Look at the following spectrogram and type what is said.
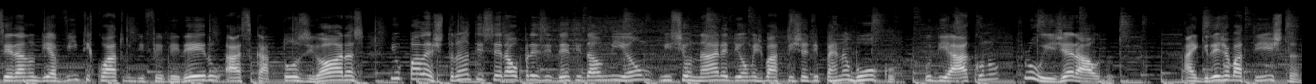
Será no dia 24 de fevereiro, às 14 horas, e o palestrante será o presidente da União Missionária de Homens Batistas de Pernambuco, o diácono Luiz Geraldo. A Igreja Batista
